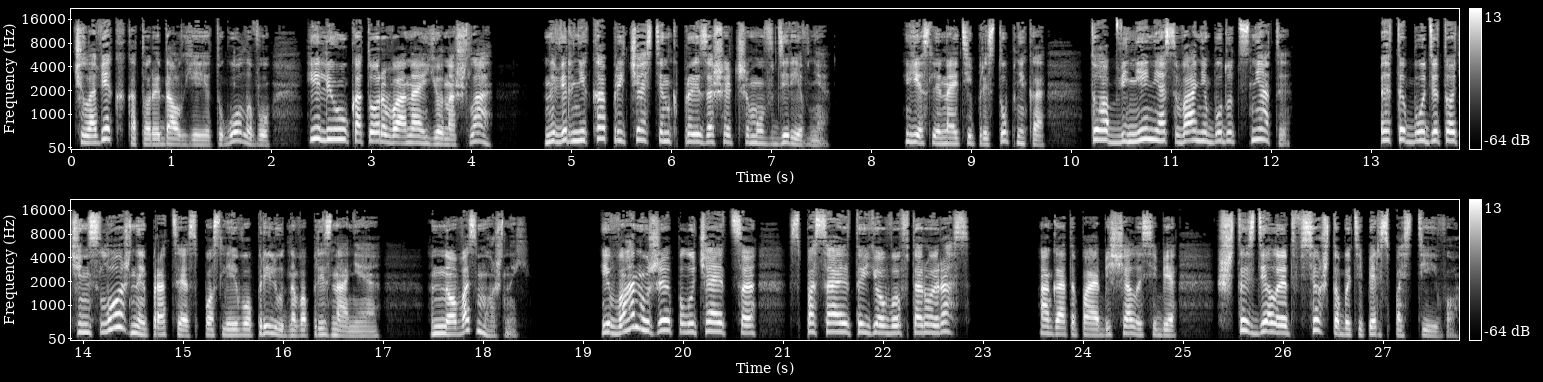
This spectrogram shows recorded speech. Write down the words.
Человек, который дал ей эту голову, или у которого она ее нашла, наверняка причастен к произошедшему в деревне. Если найти преступника, то обвинения с Ваней будут сняты. Это будет очень сложный процесс после его прилюдного признания, но возможный. Иван уже, получается, спасает ее во второй раз. Агата пообещала себе, что сделает все, чтобы теперь спасти его.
